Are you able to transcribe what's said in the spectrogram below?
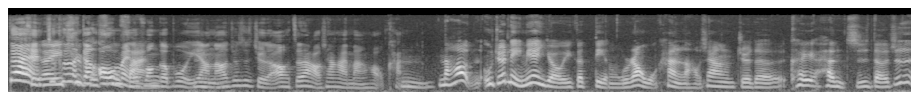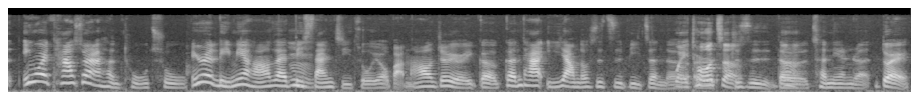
对，就真的跟欧美的风格不一样，嗯、然后就是觉得哦，真的好像还蛮好看的、嗯。然后我觉得里面有一个点，我让我看了，好像觉得可以很值得，就是因为它虽然很突出，因为里面好像在第三集左右吧，嗯、然后就有一个跟他一样都是自闭症的委托者，就是的成年人，嗯、对，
